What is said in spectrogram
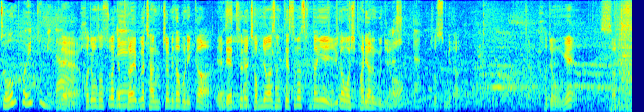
좋은 포인트입니다. 네, 허정 선수가 이제 네. 드라이브가 장점이다 보니까 네, 그렇습니다. 네트를 점령한 상태에서는 상당히 유감없이 발휘하는군요. 그렇습니다. 좋습니다. 자, 허정웅의 서비스.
